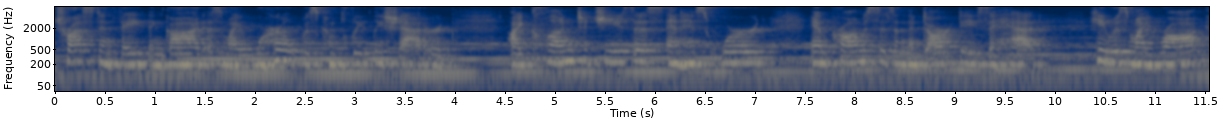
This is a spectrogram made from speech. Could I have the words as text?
trust and faith in God as my world was completely shattered. I clung to Jesus and His Word and promises in the dark days ahead. He was my rock,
